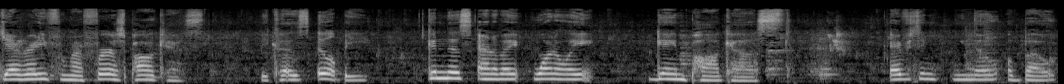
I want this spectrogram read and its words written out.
get ready for my first podcast because it'll be Goodness Anime 108 Game Podcast. Everything you know about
